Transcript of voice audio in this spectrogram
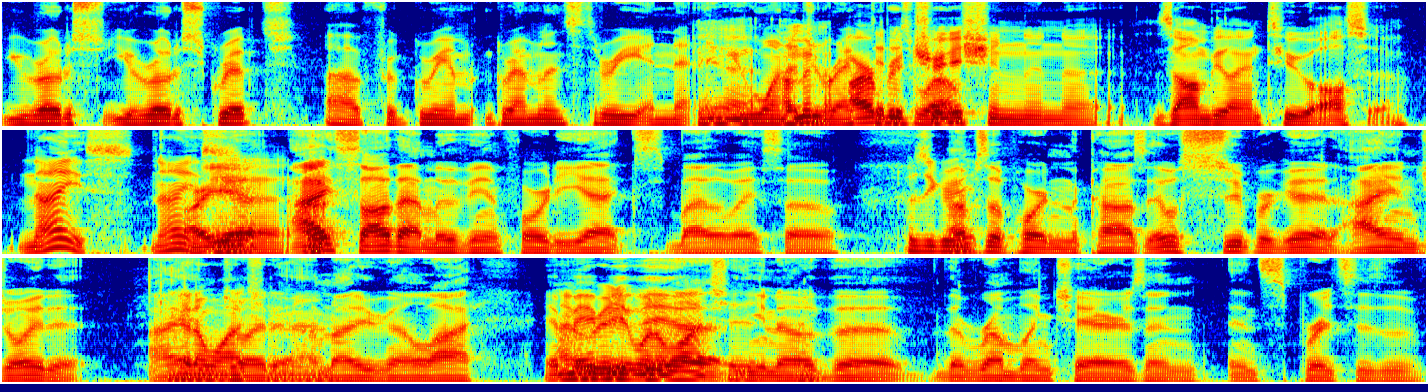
you wrote a s- you wrote a script uh, for Grem, Gremlins three, and, and yeah, you want I'm to in direct it as well. arbitration in uh, Zombieland 2 also. Nice, nice. Are you? Yeah. I saw that movie in 4DX, by the way. So Was it I'm supporting the cause. It was super good. I enjoyed it. I gotta watch enjoyed it, it. man. I'm not even gonna lie. And I maybe really wanna uh, watch it. you know Like- the the rumbling chairs and and spritzes of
